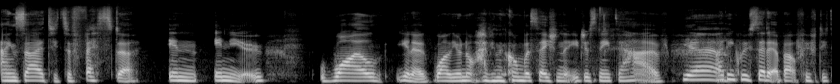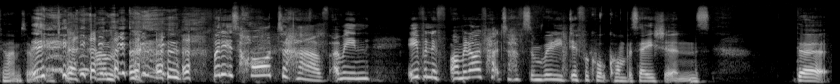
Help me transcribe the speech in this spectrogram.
anxiety to fester in in you while you know while you're not having the conversation that you just need to have Yeah. i think we've said it about 50 times already um, But it's hard to have. I mean, even if I mean, I've had to have some really difficult conversations that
